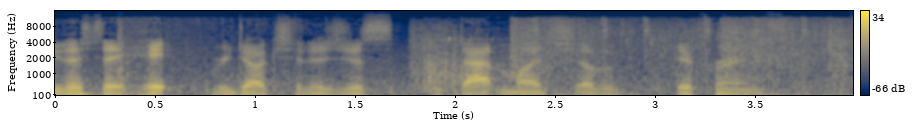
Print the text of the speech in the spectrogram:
Maybe just the hit reduction is just that much of a difference.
